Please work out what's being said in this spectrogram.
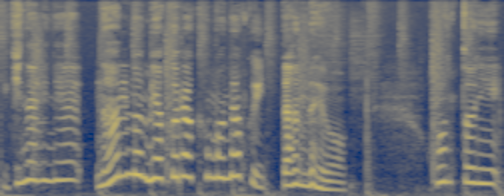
いきなりね何の脈絡もなく言ったんだよ。本当に。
